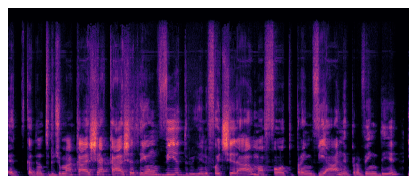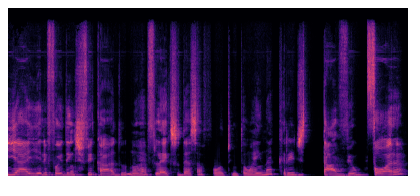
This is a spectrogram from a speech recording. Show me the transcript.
É, fica dentro de uma caixa e a caixa tem um vidro. E ele foi tirar uma foto para enviar, né? Para vender. E aí ele foi identificado no reflexo dessa foto. Então é inacreditável fora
